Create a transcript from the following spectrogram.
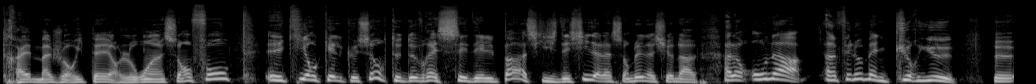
très majoritaire, loin s'en faut, et qui en quelque sorte devraient céder le pas à ce qui se décide à l'Assemblée nationale. Alors on a un phénomène curieux euh,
